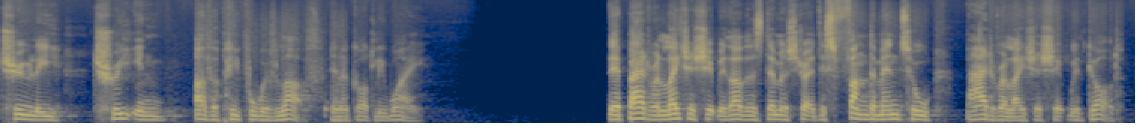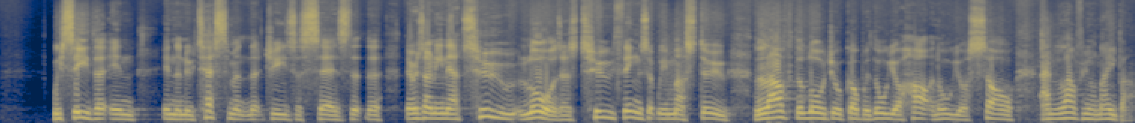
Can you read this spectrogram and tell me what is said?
truly treating other people with love in a godly way. Their bad relationship with others demonstrated this fundamental bad relationship with God. We see that in, in the New Testament that Jesus says that the, there is only now two laws, there's two things that we must do. Love the Lord your God with all your heart and all your soul, and love your neighbor.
